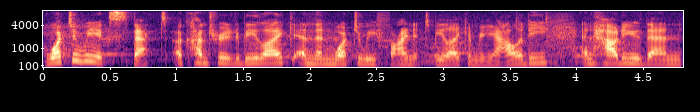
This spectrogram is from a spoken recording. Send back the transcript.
what do we expect a country to be like and then what do we find it to be like in reality and how do you then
